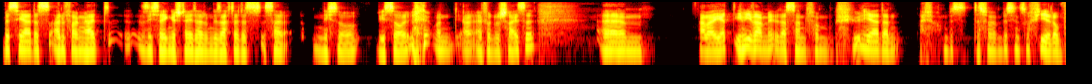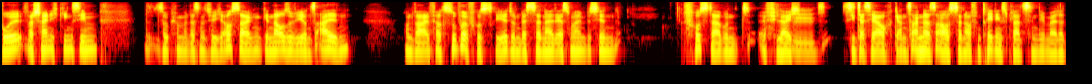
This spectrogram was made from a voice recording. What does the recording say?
bisher, dass Anfang halt sich dahingestellt hat und gesagt hat, das ist halt nicht so, wie es soll und einfach nur scheiße. Ähm, aber jetzt, irgendwie war mir das dann vom Gefühl her dann einfach ein bisschen, das war ein bisschen zu viel. Obwohl wahrscheinlich ging es ihm, so kann man das natürlich auch sagen, genauso wie uns allen und war einfach super frustriert und lässt dann halt erstmal ein bisschen Frust ab und äh, vielleicht mhm. sieht das ja auch ganz anders aus dann auf dem Trainingsplatz, indem er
